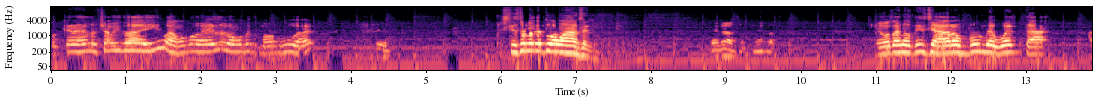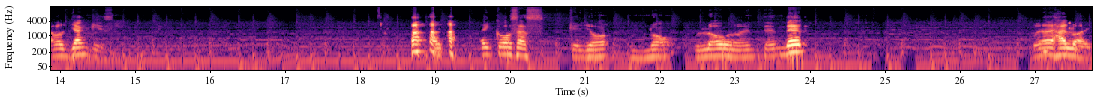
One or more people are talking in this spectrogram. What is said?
¿Por qué dejar los chavitos ahí? Vamos a cogerlo y vamos, vamos a jugar. Si eso es lo que tú vas a hacer. Tienes razón, tienes razón. En otras noticias, Aaron Boone de vuelta a los Yankees. hay, hay cosas que yo no logro entender. Voy a dejarlo ahí.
